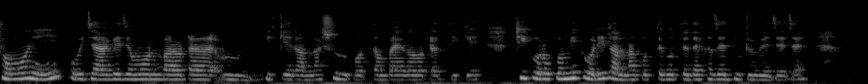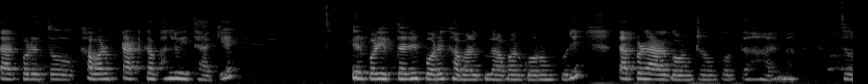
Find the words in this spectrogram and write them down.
সময়ই ওই যে আগে যেমন বারোটা দিকে রান্না শুরু করতাম বা এগারোটার দিকে, ঠিক ওরকমই করি। রান্না করতে করতে দেখা যায় দুটো বেজে যায়। তারপরে তো খাবার টাটকা ভালোই থাকে। এরপর ইফতারির পরে খাবারগুলো আবার গরম করি, তারপরে আর গরম টরম করতে হয় না। তো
